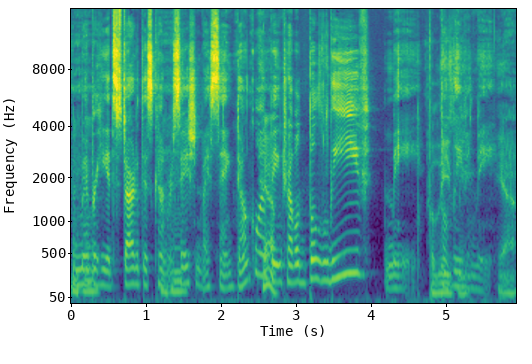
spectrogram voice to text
Remember, he had started this conversation by saying, Don't go on Mm-hmm. Yeah. being troubled. Believe me. Believe, in me. Yeah.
